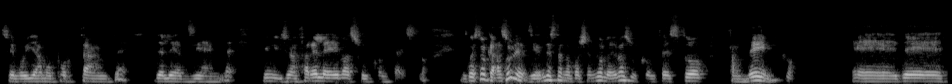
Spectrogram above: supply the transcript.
se vogliamo, portante delle aziende. Quindi bisogna fare leva sul contesto. In questo caso le aziende stanno facendo leva sul contesto pandemico ed è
